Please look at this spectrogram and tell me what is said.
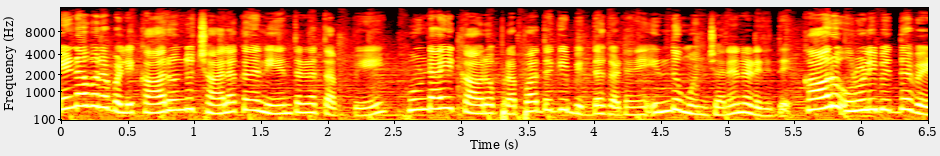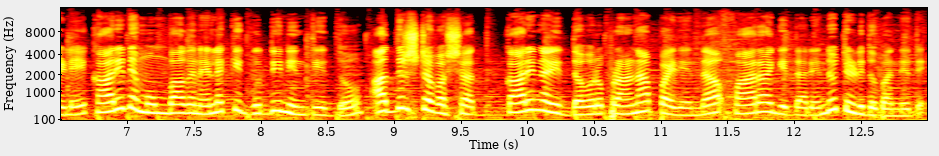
ಏಣವರ ಬಳಿ ಕಾರೊಂದು ಚಾಲಕನ ನಿಯಂತ್ರಣ ತಪ್ಪಿ ಹುಂಡಾಯಿ ಕಾರು ಪ್ರಪಾತಕ್ಕೆ ಬಿದ್ದ ಘಟನೆ ಇಂದು ಮುಂಜಾನೆ ನಡೆದಿದೆ. ಕಾರು ಉರುಳಿ ಬಿದ್ದ ವೇಳೆ ಕಾರಿನ ಮುಂಭಾಗ ನೆಲಕ್ಕೆ ಗುದ್ದಿ ನಿಂತಿದ್ದು ಅದೃಷ್ಟವಶಾತ್ ಕಾರಿನಲ್ಲಿದ್ದವರು ಪ್ರಾಣಾಪಾಯದಿಂದ ಪಾರಾಗಿದ್ದಾರೆಂದು ತಿಳಿದು ಬಂದಿದೆ.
